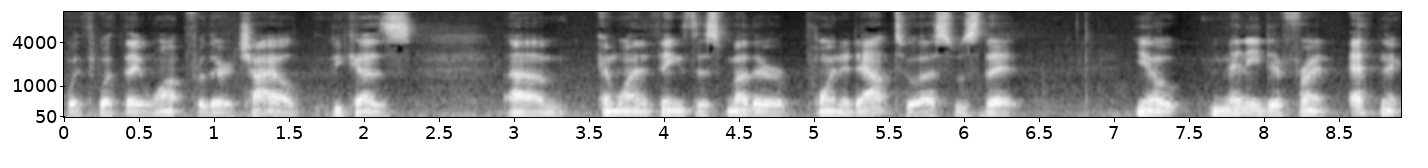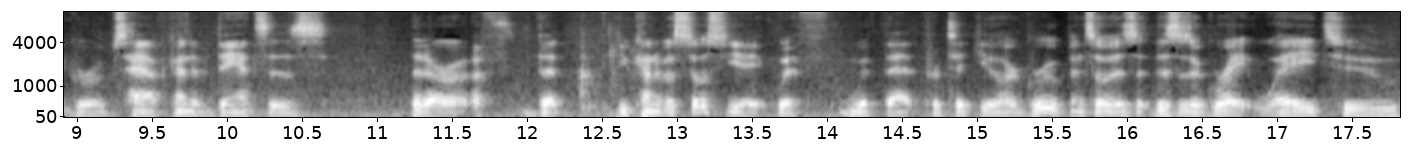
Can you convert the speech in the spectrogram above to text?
with what they want for their child because um, and one of the things this mother pointed out to us was that you know many different ethnic groups have kind of dances that are that you kind of associate with with that particular group. And so is, this is a great way to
